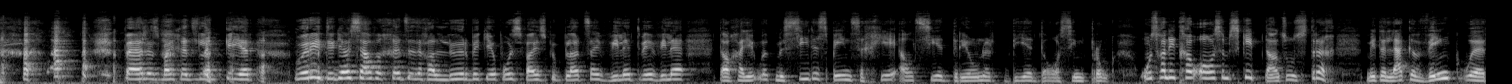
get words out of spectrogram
Pers is my gunsteling keer. Hoorie, doen jouself 'n guns en gaan loer bietjie op ons Facebook bladsy wiele twee wiele. Dan gaan jy ook Mercedes-Benz se GLC 300D daar sien pronk. Ons gaan net gou asem skep, dan is ons terug met 'n lekker wenk oor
